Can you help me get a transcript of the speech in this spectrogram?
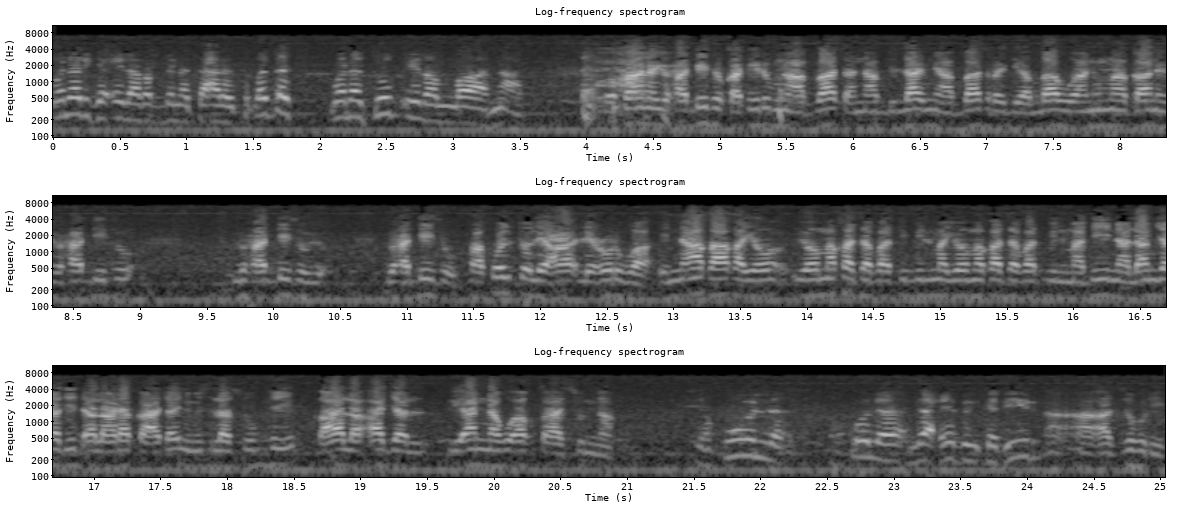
ونرجع إلى ربنا تعالى وتقدس ونتوب إلى الله. نعم. وكان يحدث كثير بن عباس أن عبد الله بن عباس رضي الله عنهما كان يحدث يحدث يحدث فقلت لعروة إن أخاك يوم خسفت بالم يوم خسفت بالمدينة لم يجد على ركعتين مثل الصبح. قال أجل لأنه اخطا السنة. يقول يقول يحيى بن كثير. الزهري.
